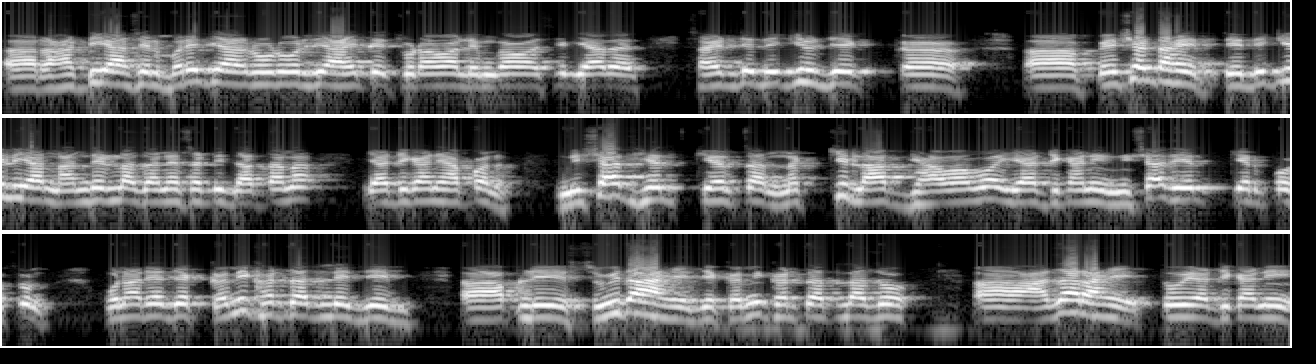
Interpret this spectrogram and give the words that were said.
राहाटी असेल बरेच या रोडवर जे आहे ते चुडावा लिमगाव असेल या साईडचे देखील जे पेशंट आहेत ते देखील या नांदेडला जाण्यासाठी जाताना या ठिकाणी आपण निषाद हेल्थ केअरचा नक्की लाभ घ्यावा व या ठिकाणी निषाद हेल्थ केअरपासून होणाऱ्या जे कमी खर्चातले जे आपली सुविधा आहे जे कमी खर्चातला जो आजार आहे तो या ठिकाणी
